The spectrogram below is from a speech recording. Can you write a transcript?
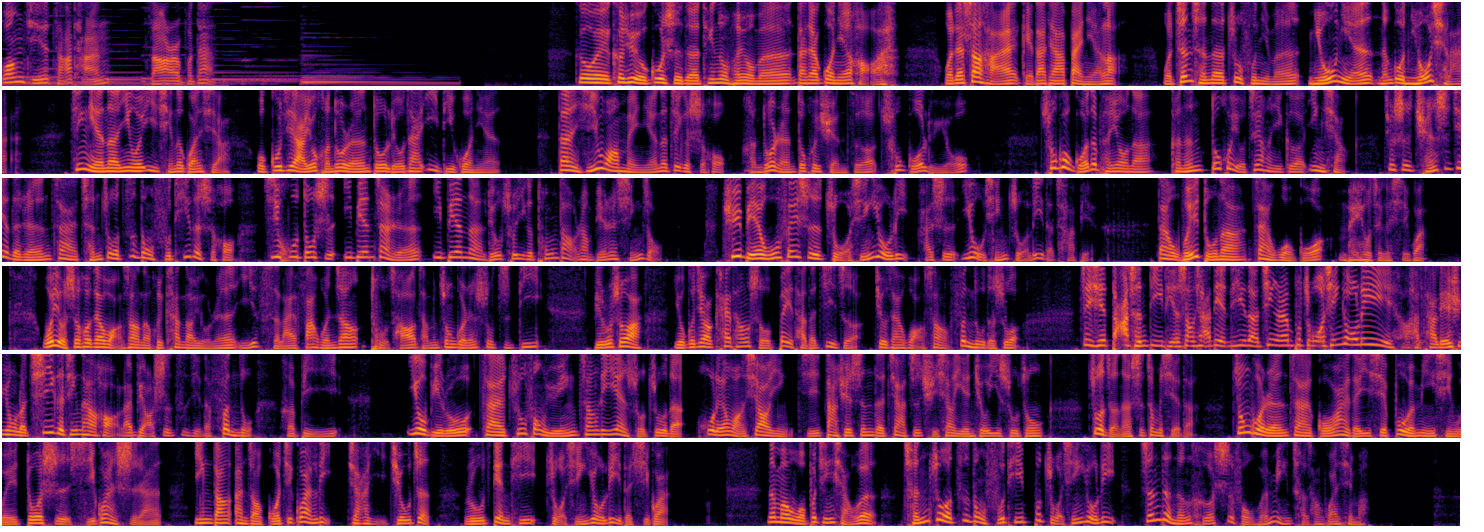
汪杰杂谈，杂而不淡。各位科学有故事的听众朋友们，大家过年好啊！我在上海给大家拜年了，我真诚的祝福你们牛年能够牛起来。今年呢，因为疫情的关系啊，我估计啊，有很多人都留在异地过年。但以往每年的这个时候，很多人都会选择出国旅游。出过国的朋友呢，可能都会有这样一个印象。就是全世界的人在乘坐自动扶梯的时候，几乎都是一边站人，一边呢留出一个通道让别人行走，区别无非是左行右立还是右行左立的差别，但唯独呢在我国没有这个习惯。我有时候在网上呢会看到有人以此来发文章吐槽咱们中国人素质低，比如说啊，有个叫开膛手贝塔的记者就在网上愤怒地说。这些搭乘地铁上下电梯的，竟然不左行右立啊！他连续用了七个惊叹号来表示自己的愤怒和鄙夷。又比如，在朱凤云、张丽燕所著的《互联网效应及大学生的价值取向研究》一书中，作者呢是这么写的：中国人在国外的一些不文明行为多是习惯使然，应当按照国际惯例加以纠正，如电梯左行右立的习惯。那么我不仅想问，乘坐自动扶梯不左行右立，真的能和是否文明扯上关系吗？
